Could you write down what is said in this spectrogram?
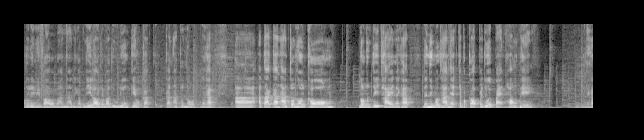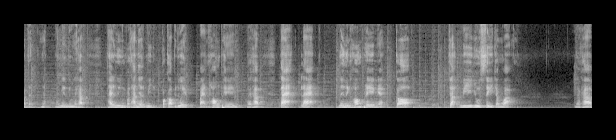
โดเรมีฟาประมาณนั้นนะครับวันนี้เราจะมาดูเรื่องเกี่ยวกับการอ่านตัวโน้ตนะครับอัตราการอ่านตัวโน้ตของโน้ตดนตรีไทยนะครับในหนึ่งบรรทัดเนี่ยจะประกอบไปด้วย 8 ห้องเพลง นะครับเนี่ยนักเรียนดูนะครับไทยหนึ่งประทัดเนี่ยมีประกอบไปด้วย 8 ห้องเพลงนะครับแต่และในหนึ่งห้องเพลงเนี่ยก็จะมีอยู่ 4 จังหวะนะครับ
